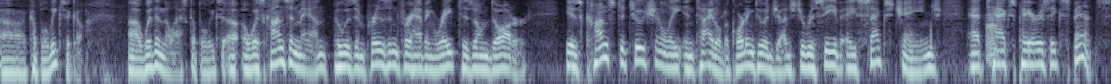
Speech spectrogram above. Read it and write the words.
uh, a couple of weeks ago. Uh, within the last couple of weeks, a, a Wisconsin man who was imprisoned for having raped his own daughter is constitutionally entitled, according to a judge, to receive a sex change at taxpayers' expense.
